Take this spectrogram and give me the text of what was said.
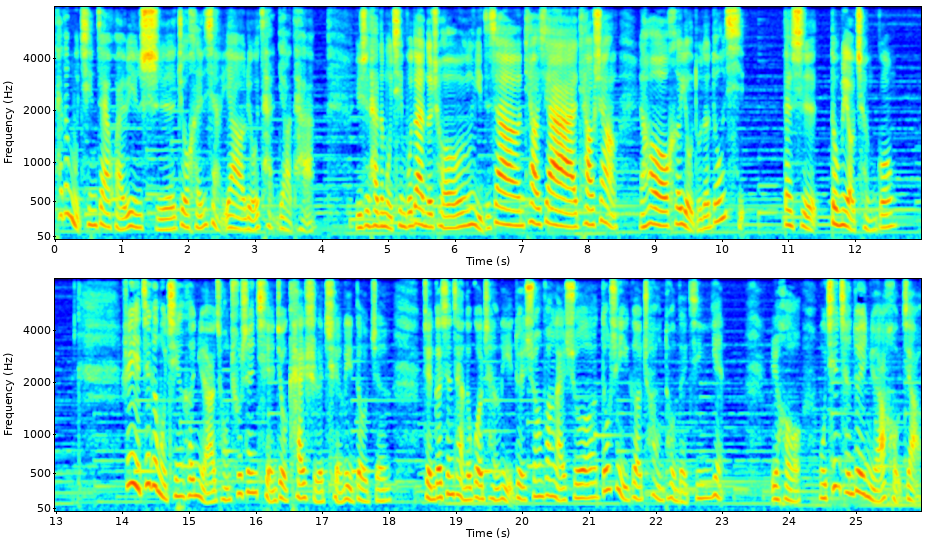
她的母亲在怀孕时就很想要流产掉她。于是，他的母亲不断地从椅子上跳下、跳上，然后喝有毒的东西，但是都没有成功。所以，这个母亲和女儿从出生前就开始了权力斗争。整个生产的过程里，对双方来说都是一个创痛的经验。日后，母亲曾对女儿吼叫，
